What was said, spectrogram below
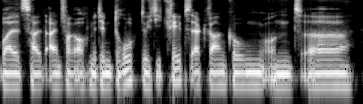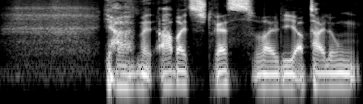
weil es halt einfach auch mit dem Druck durch die Krebserkrankung und äh, ja, mit Arbeitsstress, weil die Abteilung,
